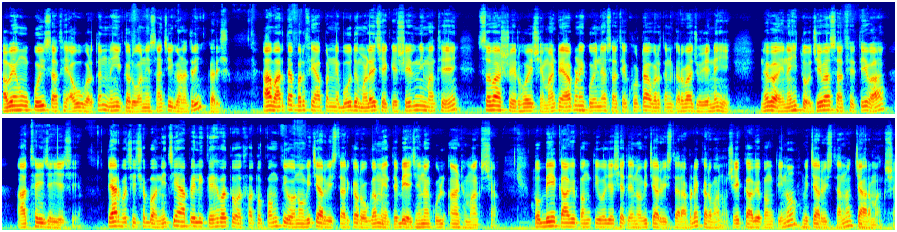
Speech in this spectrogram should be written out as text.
હવે હું કોઈ સાથે આવું વર્તન નહીં કરું અને સાચી ગણતરી કરીશ. આ વાર્તા પરથી આપણને બોધ મળે છે કે શેરની માથે સવા શેર હોય છે, માટે આપણે કોઈના સાથે ખોટા વર્તન કરવા જોઈએ નહીં. નગર, નહીં તો જેવા સાથે તેવા આ થઈ જઈએ છીએ. ત્યાર પછી છબ, નીચે આપેલી કહેવતો અથવા તો પંક્તિઓનો વિચાર વિસ્તાર કરો, ગમે તે બે, જેના કુલ આઠ માર્ક્સ છે. તો બે કાવ્ય પંક્તિઓ જે છે તેનો વિચાર વિસ્તાર આપણે કરવાનો છે. એક કાવ્ય પંક્તિનો વિચાર વિસ્તારનો ચાર માર્ક છે.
